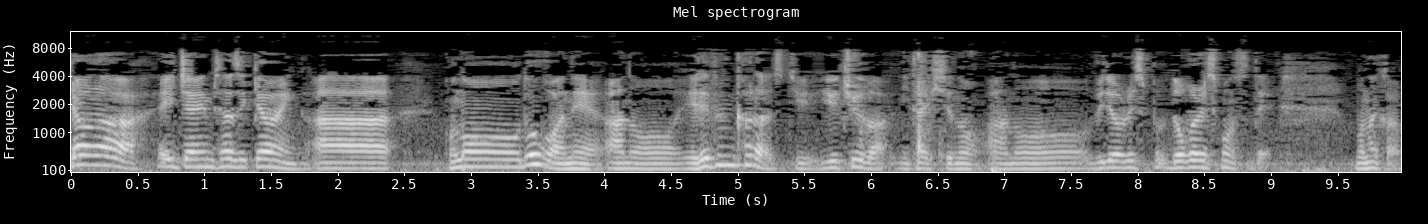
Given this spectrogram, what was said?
Kia ora! Hey James, how's it going? Uh, この動画はね、あの、11 Colors っていう YouTuber に対しての、あの、ビデオレスポ動画レスポンスで、もうなんか、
